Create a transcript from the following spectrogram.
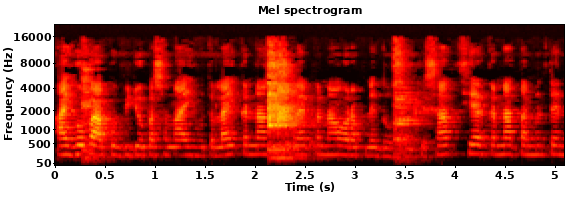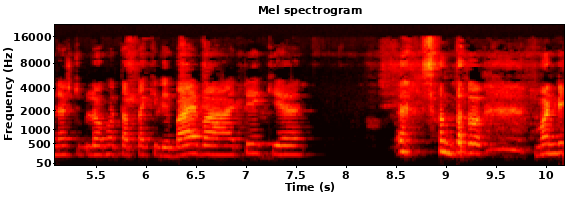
आई होप आपको वीडियो पसंद आई हो तो लाइक करना सब्सक्राइब करना और अपने दोस्तों के साथ शेयर करना। तब मिलते हैं नेक्स्ट ब्लॉग में। तब तक के लिए बाय बाय टेक केयर संतर मंडी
